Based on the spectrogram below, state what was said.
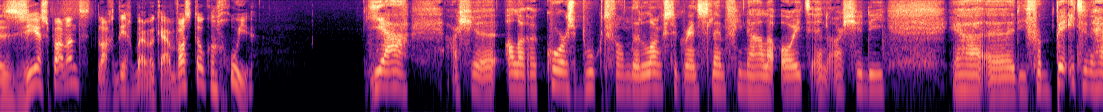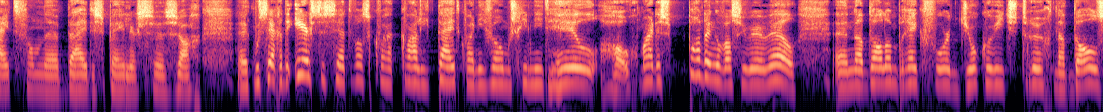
Zeer spannend, lag dicht bij elkaar. Was het ook een goeie? Ja, als je alle records boekt van de langste Grand Slam finale ooit... en als je die, ja, uh, die verbetenheid van uh, beide spelers uh, zag. ik moet zeggen, de eerste set was qua kwaliteit, qua niveau misschien niet heel hoog. Maar de spanning was er weer wel. Nadal een break voor, Djokovic terug, Nadal 7-5.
